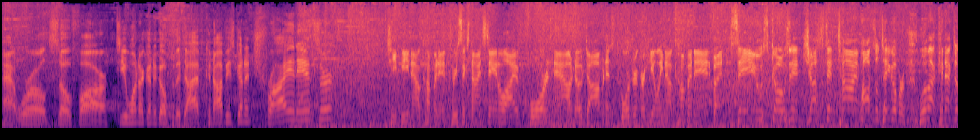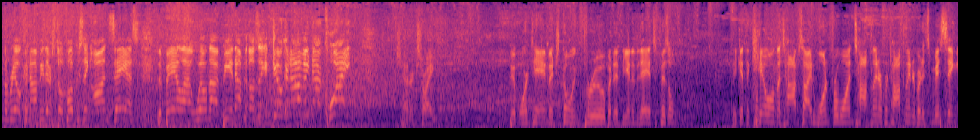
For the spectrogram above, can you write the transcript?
at World so far. T1 are going to go for the dive. Kanavi's going to try and answer. TP now coming in, 369 staying alive for now. No dominance. The Goredrinker healing now coming in, but Zeus goes in just in time. Hostile takeover will not connect on the real Kanavi. They're still focusing on Zeus. The bailout will not be enough, and they'll kill Kanavi, not quite. Shattering Strike. a Bit more damage going through, but at the end of the day, it's fizzled. They get the kill on the top side, one for one, top laner for top laner, but it's missing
